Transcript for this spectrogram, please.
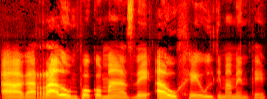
ha agarrado un poco más de auge últimamente,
